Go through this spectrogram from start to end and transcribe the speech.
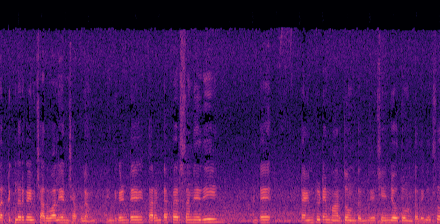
పర్టికులర్గా ఇవి చదవాలి అని చెప్పలేము ఎందుకంటే కరెంట్ అఫైర్స్ అనేది అంటే టైం టు టైం మారుతూ ఉంటుంది చేంజ్ అవుతూ ఉంటుంది. సో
